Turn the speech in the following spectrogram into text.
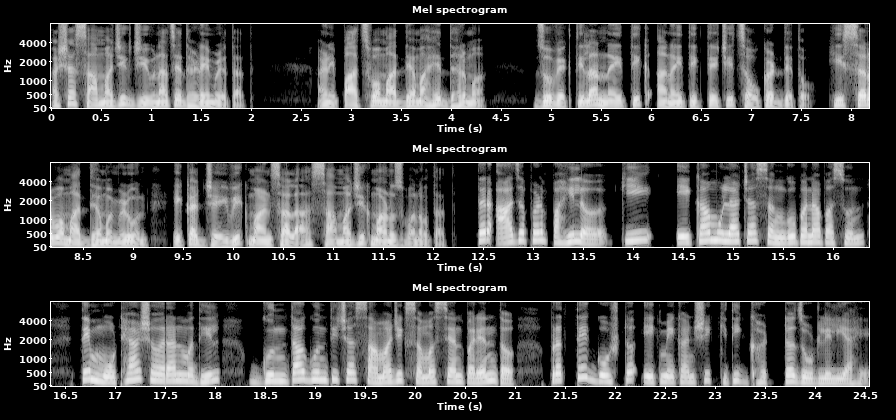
अशा सामाजिक जीवनाचे धडे मिळतात. आणि पाचवं माध्यम आहे धर्म. जो व्यक्तीला नैतिक अनैतिकतेची चौकट देतो. ही सर्व माध्यमं मिळून एका जैविक माणसाला सामाजिक माणूस बनवतात. तर आज आपण पाहिलं की एका मुलाच्या संगोपनापासून ते मोठ्या शहरांमधील गुंतागुंतीच्या सामाजिक समस्यांपर्यंत प्रत्येक गोष्ट एकमेकांशी किती घट्ट जोडलेली आहे.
